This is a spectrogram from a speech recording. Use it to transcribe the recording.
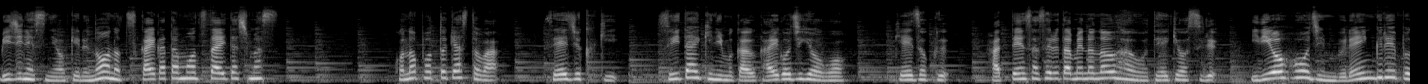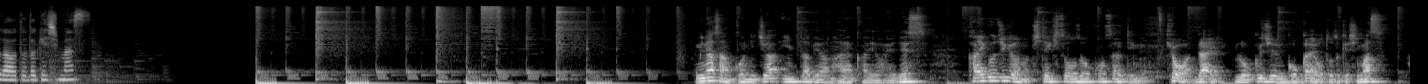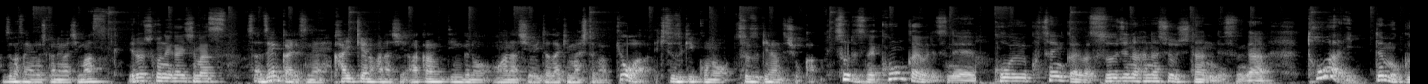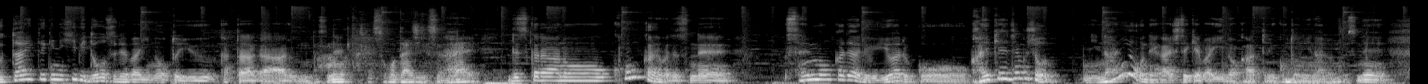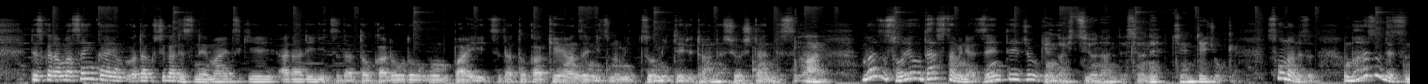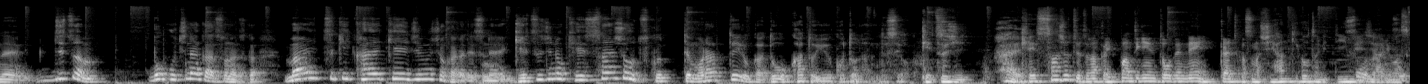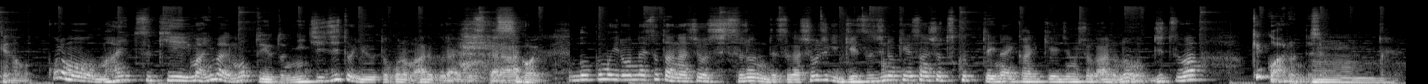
ビジネスにおける脳の使い方もお伝えいたします。このポッドキャストは、成熟期、衰退期に向かう介護事業を継続、発展させるためのノウハウを提供する医療法人ブレイングループがお届けします。皆さん、こんにちは。インタビュアーの早川洋平です。介護事業の知的創造コンサルティング。今日は第65回お届けします。長谷川さんよろしくお願いします。よろしくお願いします。さあ、前回ですね、会計の話、アカウンティングのお話をいただきましたが、今日は引き続きこの続きなんでしょうか？そうですね、今回はですね、こういう前回は数字の話をしたんですが、とは言っても具体的に日々どうすればいいのという方があるんですね。そこ大事ですよね。はい、ですから、あの、今回はですね、専門家である、いわゆるこう、会計事務所に何をお願いしていけばいいのかということになるんですね。うんですから、まあ、前回私がですね、毎月粗利率だとか、労働分配率だとか、経営安全率の3つを見ていると話をしたんですが、はい、まずそれを出すためには前提条件が必要なんですよね。前提条件そうなんです。まずですね、実は僕、うちなんかそうなんですが、毎月会計事務所からですね、月次の決算書を作ってもらっているかどうかということなんですよ。月次？はい。決算書って言うとなんか一般的に当然年1回とかその四半期ごとにってイメージありますけど。これはもう毎月、まあ今もっと言うと日時というところもあるぐらいですから。すごい。僕もいろんな人と話をするんですが、正直月次の計算書を作っていない会計事務所があるのを、実は結構あるんですよ。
